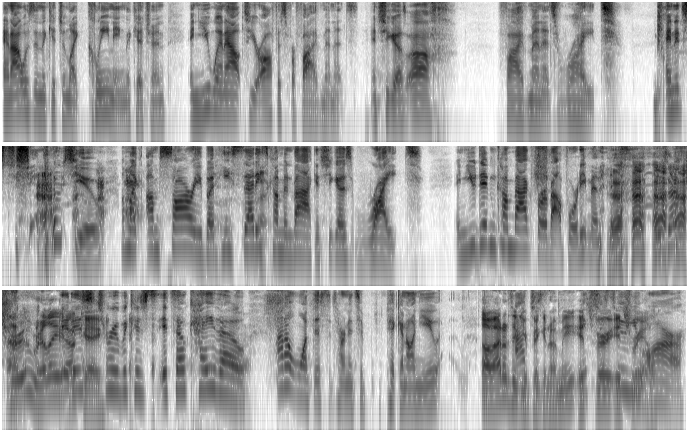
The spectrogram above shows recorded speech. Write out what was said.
And I was in the kitchen, like cleaning the kitchen, and you went out to your office for five minutes. And she goes, Ugh, five minutes, right. And it's, she knows you. I'm like, I'm sorry, but he said he's coming back. And she goes, Right. And you didn't come back for about 40 minutes. Is that true? Really? It is okay. true because it's okay, though. I don't want this to turn into picking on you. Oh, I don't think I you're just- picking on me. It's, very, just it's real. you are.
